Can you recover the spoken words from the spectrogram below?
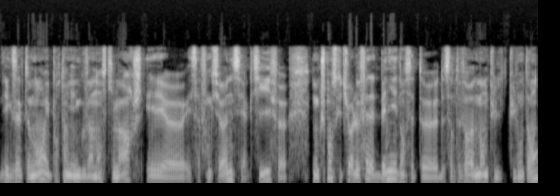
Exactement, et pourtant il y a une gouvernance qui marche et, euh, et ça fonctionne, c'est actif. Euh. Donc je pense que tu vois le fait d'être baigné dans cette euh, de cet environnement depuis, depuis longtemps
